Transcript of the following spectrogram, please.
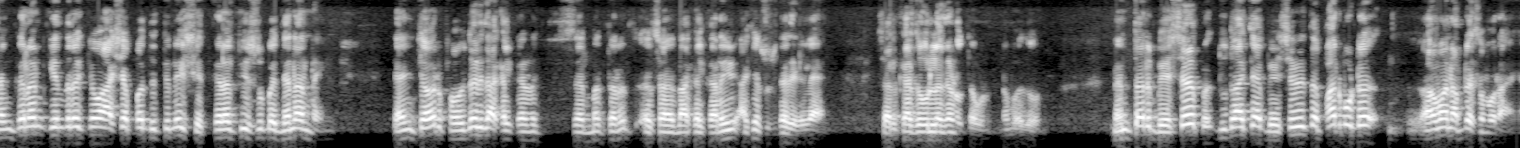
संकलन केंद्र किंवा अशा पद्धतीने शेतकऱ्याला तीस रुपये देणार नाही त्यांच्यावर फौजदारी दाखल करणं तर दाखल करावी अशा सूचना दिलेल्या आहेत. सरकारचं उल्लंघन होतं म्हणून नंबर दोन. नंतर भेसळ दुधाच्या भेसळीचं फार मोठं आव्हान आपल्यासमोर आहे.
